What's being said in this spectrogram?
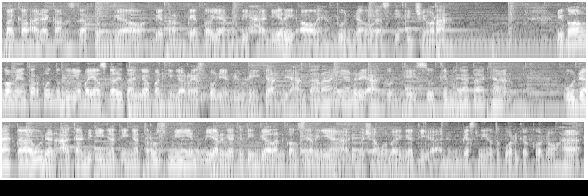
bakal ada konser tunggal Betran Peto yang dihadiri oleh Bunda Lesti Kejora. Di kolom komentar pun tentunya banyak sekali tanggapan hingga respon yang diberikan. Di antaranya dari akun Keisuke mengatakan, Udah tahu dan akan diingat-ingat terus Min, biar nggak ketinggalan konsernya. Aduh Masya Allah banget ya, dan best nih untuk warga Konoha.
